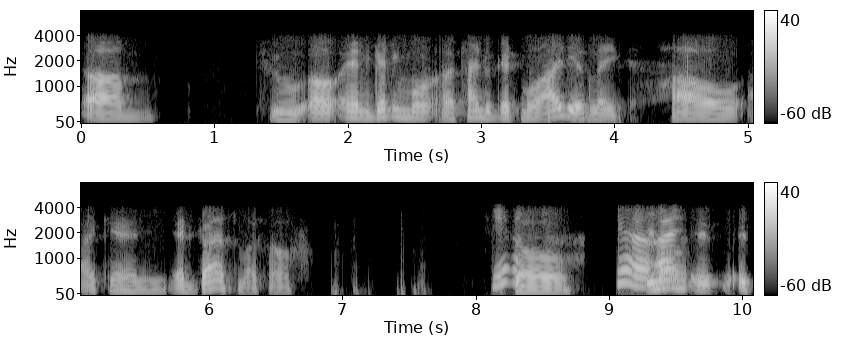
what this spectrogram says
um, to uh, and getting more uh, trying to get more ideas like how I can advance myself. Yeah. So yeah. you know, I, it, it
